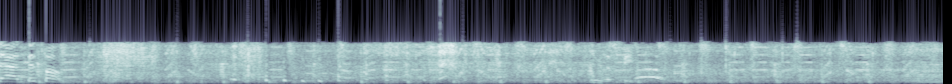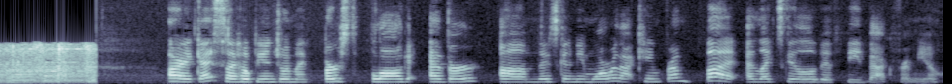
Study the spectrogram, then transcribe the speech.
Dad. Fist pump. Give the feet. Alright guys, so I hope you enjoyed my first vlog ever. Um, there's going to be more where that came from, but I'd like to get a little bit of feedback from you.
